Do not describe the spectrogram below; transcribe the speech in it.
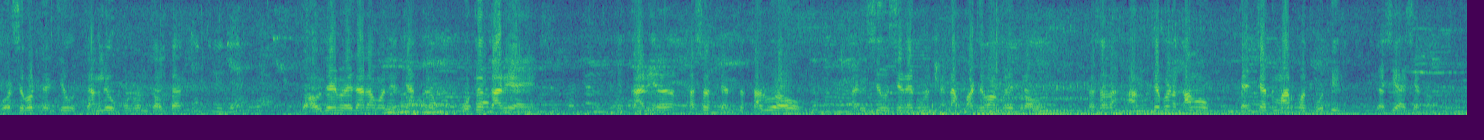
वर्षभर त्यांचे चांगले उपक्रम चालतात. गावदे मैदानामध्ये त्यांचं मोठं कार्य आहे. ते कार्य असंच त्यांचं चालू राहो आणि शिवसेनेकडून त्यांना पाठिंबा मिळत राहो. तसं आमचे पण कामं त्यांच्याच मार्फत होतील अशी आशा करतो.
